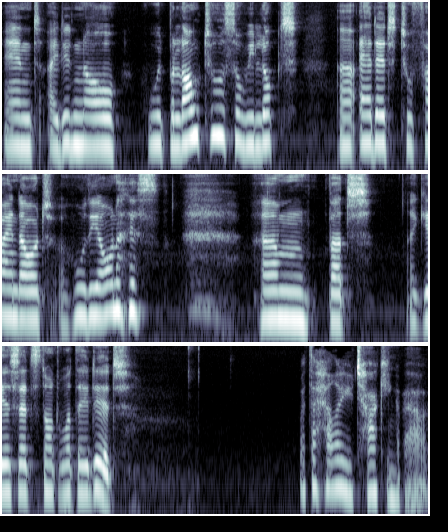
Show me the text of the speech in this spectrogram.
and I didn't know who it belonged to, so we looked uh, at it to find out who the owner is? Um, but I guess that's not what they did. What the hell are you talking about?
